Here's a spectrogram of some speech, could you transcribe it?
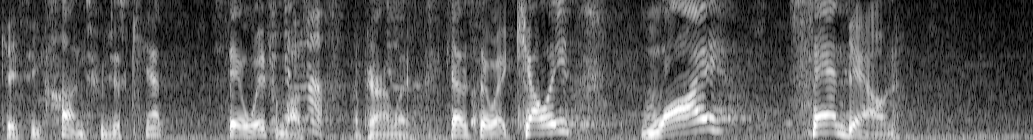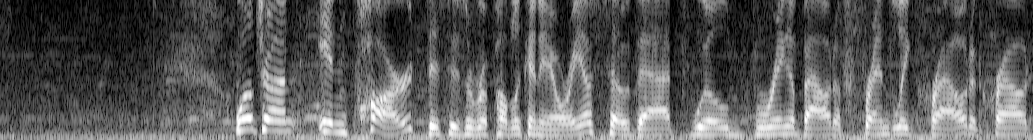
Kasie Hunt, who just can't stay away from us, apparently. Can't stay away. Kelly, why Sandown? Well, John, in part, this is a Republican area, so that will bring about a friendly crowd, a crowd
